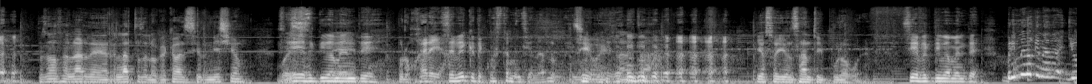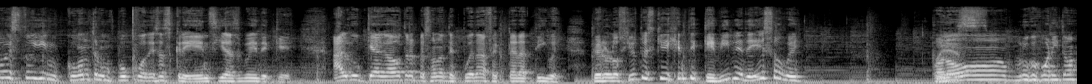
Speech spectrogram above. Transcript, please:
pues vamos a hablar de relatos de lo que acabas de decir al inicio. Pues, sí, efectivamente. eh, brujería. Se ve que te cuesta mencionarlo, güey. Sí, güey. Yo soy un santo y puro, güey. Sí, efectivamente. Primero que nada, yo estoy en contra un poco de esas creencias, güey, de que algo que haga otra persona te pueda afectar a ti, güey. Pero lo cierto es que hay gente que vive de eso, güey. Pues- ¿O no, brujo Juanito?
